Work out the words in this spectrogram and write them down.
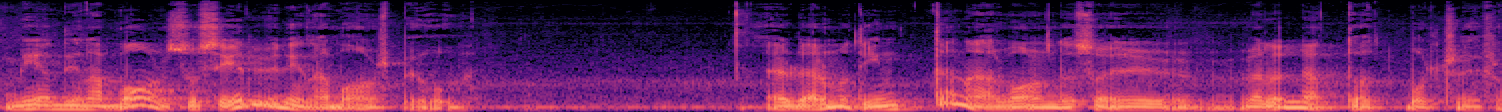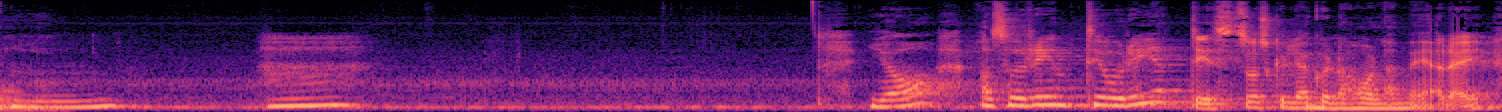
med dina barn så ser du ju dina barns behov. Är du däremot inte närvarande så är det ju väldigt lätt att bortse ifrån dem. Ja, alltså rent teoretiskt så skulle jag kunna hålla med dig.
